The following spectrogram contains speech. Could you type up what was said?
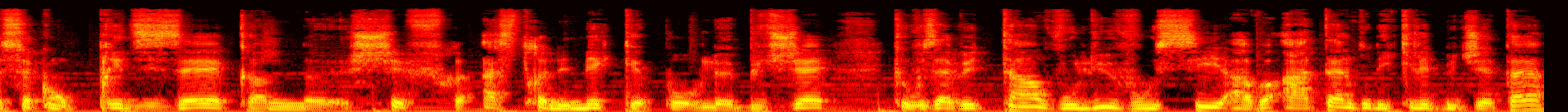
ce qu'on prédisait comme euh, chiffre astronomique pour le budget que vous avez tant voulu, vous aussi, avoir, atteindre l'équilibre budgétaire.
